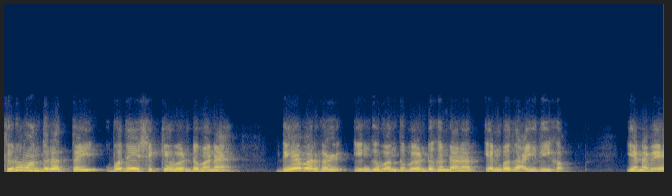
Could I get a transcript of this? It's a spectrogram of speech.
திருமந்திரத்தை உபதேசிக்க வேண்டுமென தேவர்கள் இங்கு வந்து வேண்டுகின்றனர் என்பது ஐதீகம். எனவே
